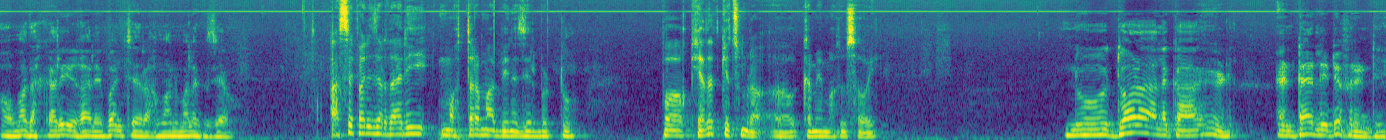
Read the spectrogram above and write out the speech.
او ما تخکاری غالبا چې رحمان ملک زیو آصف علي زرداری محترمه بنظیر بټو په قیادت کې څومره کمی محسوسوي نو دواړه لکه انټایرلی ډیفرنٹ دي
